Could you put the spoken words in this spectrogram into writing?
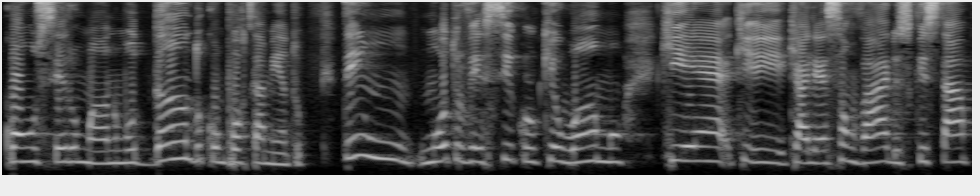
com o ser humano, mudando o comportamento. Tem um, um outro versículo que eu amo, que é, que, que aliás são vários, que está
